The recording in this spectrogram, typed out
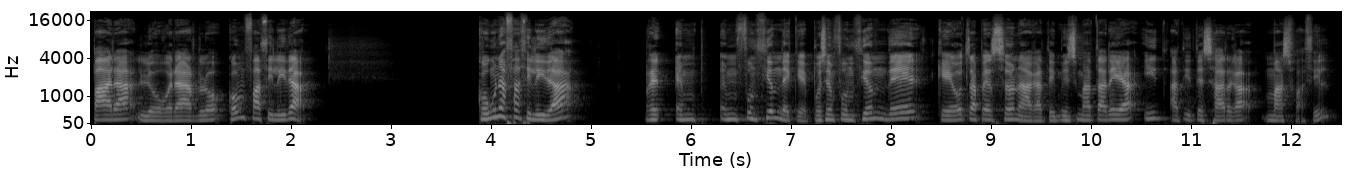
para lograrlo con facilidad. Con una facilidad ¿En, función de qué? Pues en función de que otra persona haga tu misma tarea y a ti te salga más fácil.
